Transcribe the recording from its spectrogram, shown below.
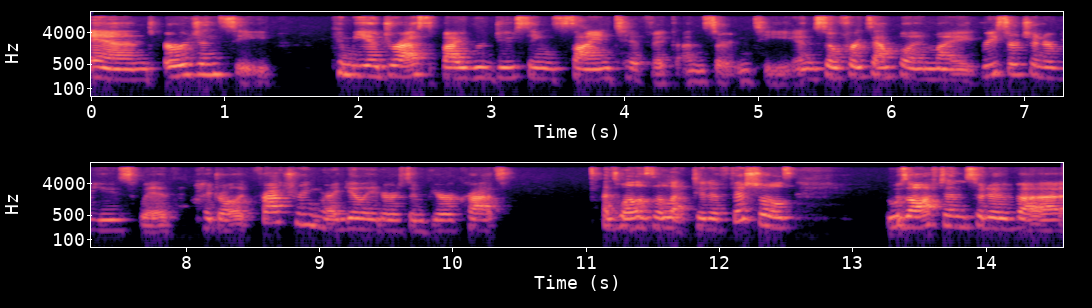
and urgency can be addressed by reducing scientific uncertainty. And so, for example, in my research interviews with hydraulic fracturing regulators and bureaucrats, as well as elected officials, it was often sort of, uh,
